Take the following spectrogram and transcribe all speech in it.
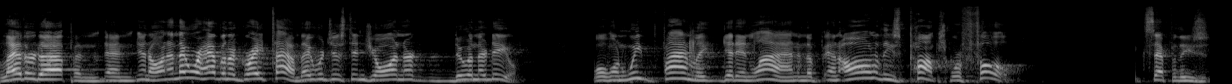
leathered up, and, and you know, and, and they were having a great time. They were just enjoying their, doing their deal. Well, when we finally get in line, and, the, and all of these pumps were full, except for these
